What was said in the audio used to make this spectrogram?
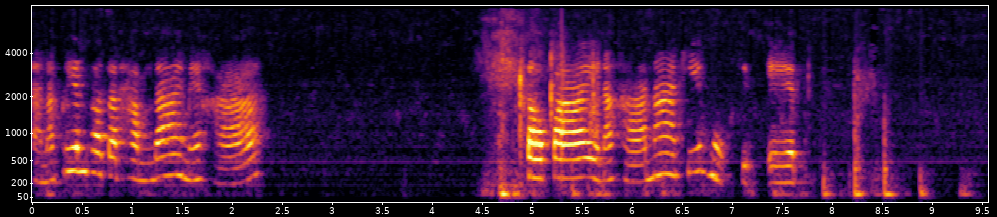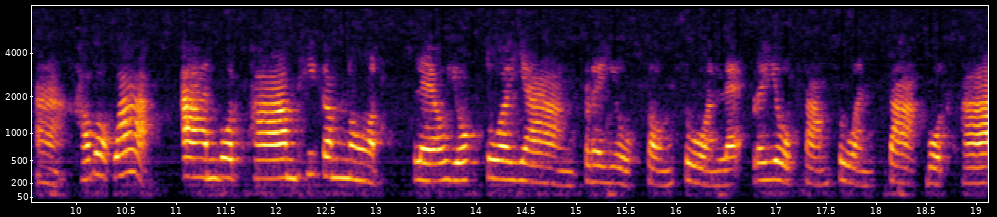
อะนักเรียนพอจะทำได้ไหมคะ ต่อไปนะคะหน้าที่ 61 อ่าเขาบอกว่า อ่านบทความที่กำหนดแล้วยกตัวอย่างประโยคสองส่วน และประโยคสามส่วนจากบทควา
